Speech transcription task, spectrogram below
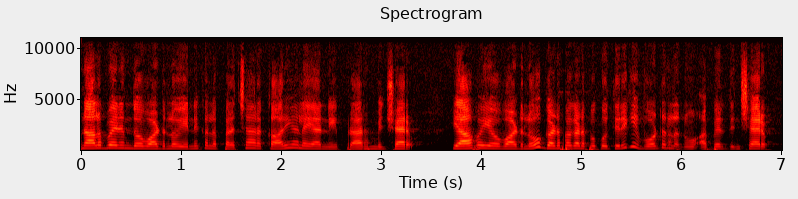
నలభై ఎనిమిదో వార్డులో ఎన్నికల ప్రచార కార్యాలయాన్ని ప్రారంభించారు. యాభైవ వార్డులో గడప గడపకు తిరిగి ఓటర్లను అభ్యర్థించారు.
